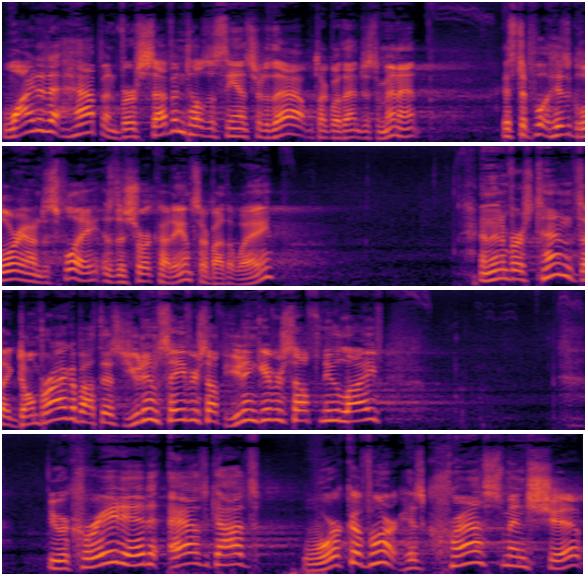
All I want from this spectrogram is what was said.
Why did it happen? Verse 7 tells us the answer to that. We'll talk about that in just a minute. It's to put his glory on display, is the shortcut answer, by the way. And then in verse 10, it's like, don't brag about this. You didn't save yourself, you didn't give yourself new life. You were created as God's work of art, his craftsmanship,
